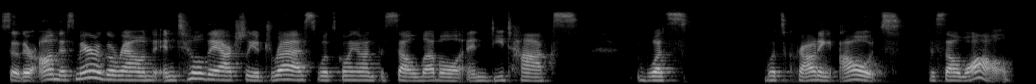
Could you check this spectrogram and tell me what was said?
So they're on this merry-go-round until they actually address what's going on at the cell level and detox what's what's crowding out the cell wall.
